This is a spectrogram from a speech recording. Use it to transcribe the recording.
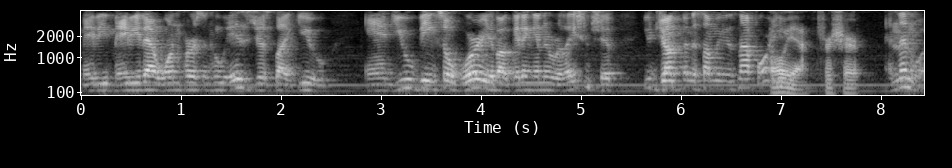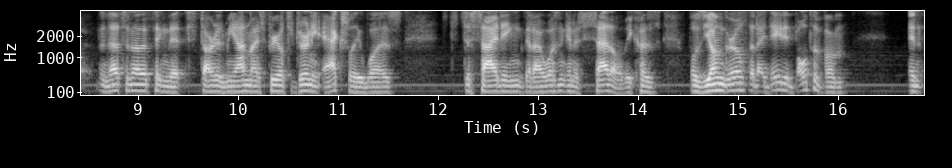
maybe maybe that one person who is just like you. And you being so worried about getting into a relationship, you jump into something that's not for you. Oh yeah, for sure. And then what? And that's another thing that started me on my spiritual journey. Actually, was deciding that I wasn't going to settle because those young girls that I dated, both of them, and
